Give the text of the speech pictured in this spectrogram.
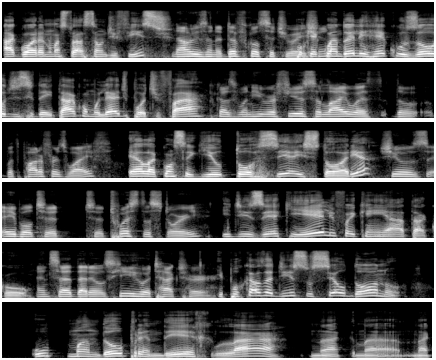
agora numa situação difícil, Now he was in a difficult porque situation quando ele recusou de se deitar com a mulher de Potifar, because when he refused to lie with the with Potiphar's wife, ela conseguiu torcer a história she was able to to twist the story e dizer que ele foi quem a atacou. and said that it was he who attacked her. E por causa disso, o seu dono o mandou prender lá na, na, na,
